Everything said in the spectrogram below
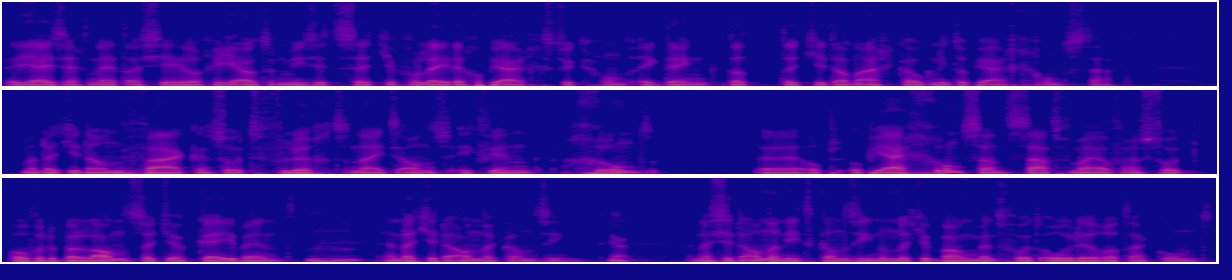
Jij zegt net, als je heel erg in je autonomie zit, zet je volledig op je eigen stukje grond. Ik denk dat, dat je dan eigenlijk ook niet op je eigen grond staat. Maar dat je dan vaak een soort vlucht naar iets anders. Ik vind grond, eh, op, op je eigen grond staan, staat voor mij over een soort over de balans dat je oké bent en dat je de ander kan zien. Ja. En als je de ander niet kan zien omdat je bang bent voor het oordeel wat daar komt,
